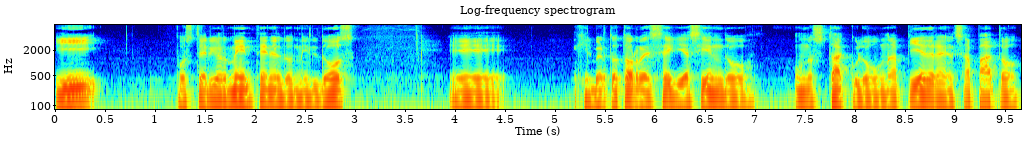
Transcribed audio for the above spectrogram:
Y posteriormente, en el 2002, eh, Gilberto Torres seguía siendo un obstáculo, una piedra en el zapato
